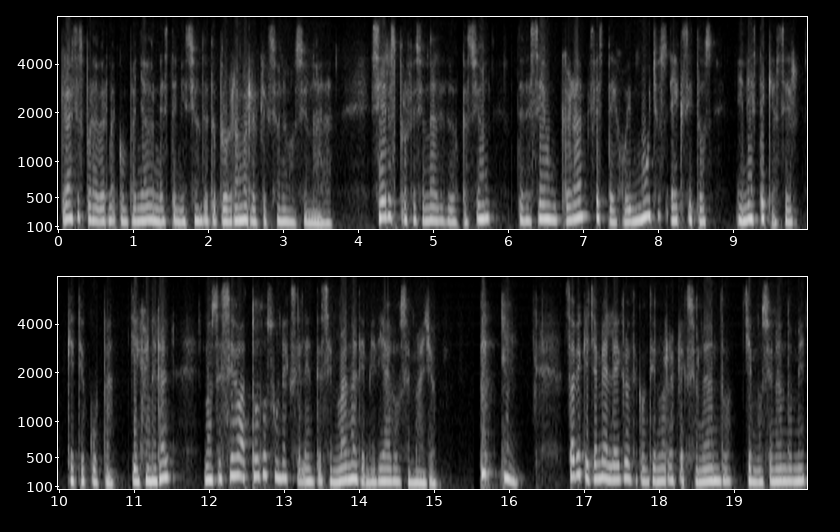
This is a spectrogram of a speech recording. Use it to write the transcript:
Gracias por haberme acompañado en esta emisión de tu programa Reflexión Emocionada. Si eres profesional de educación, te deseo un gran festejo y muchos éxitos en este quehacer que te ocupa. Y en general, nos deseo a todos una excelente semana de mediados de mayo. Sabe que ya me alegro de continuar reflexionando y emocionándome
